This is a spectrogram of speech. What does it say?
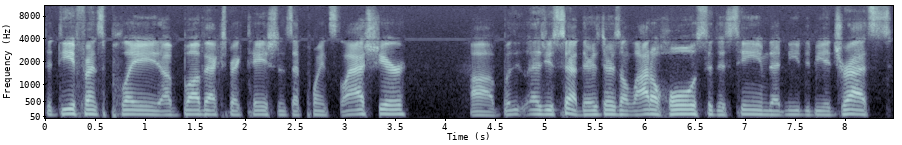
The defense played above expectations at points last year. Uh, but as you said, there's there's a lot of holes to this team that need to be addressed.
